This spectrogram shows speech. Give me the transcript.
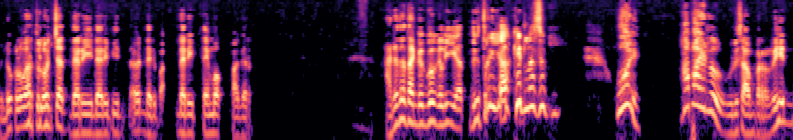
Window keluar tuh loncat dari dari uh, dari dari tembok pagar. Ada tetangga gue ngeliat, dia teriakin langsung. Woi, ngapain lu? Udah samperin,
